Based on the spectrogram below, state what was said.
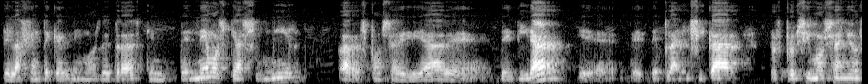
de la gente que venimos detrás, que tenemos que asumir la responsabilidad de, tirar, eh, de, planificar los próximos años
